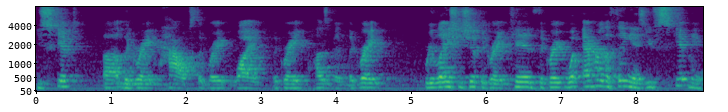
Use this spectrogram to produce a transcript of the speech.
You skipped uh, the great house, the great wife, the great husband, the great relationship, the great kids, the great whatever the thing is, You skipped me.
